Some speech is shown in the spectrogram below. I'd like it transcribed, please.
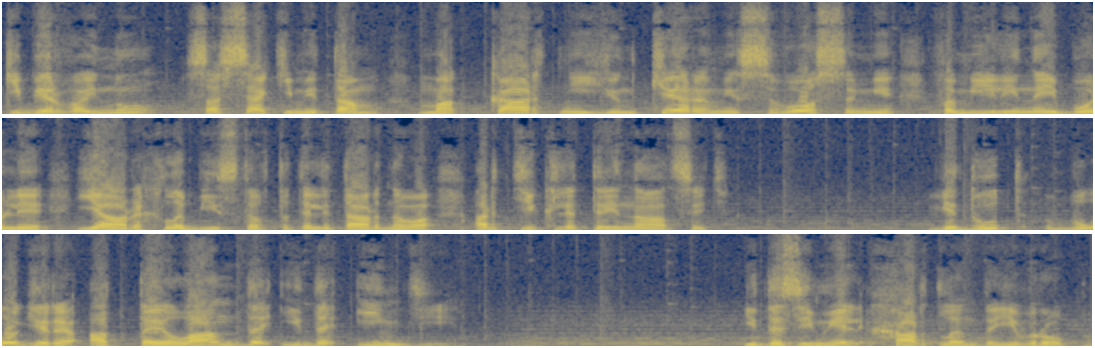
Кибервойну со всякими там Маккартни, Юнкерами, Свосами, фамилии наиболее ярых лоббистов тоталитарного артикля 13 ведут блогеры от Таиланда и до Индии. И до земель Хартленда Европы.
